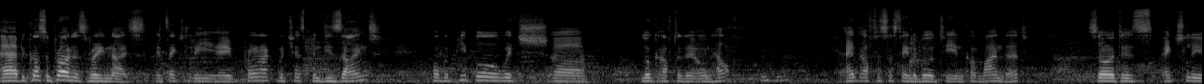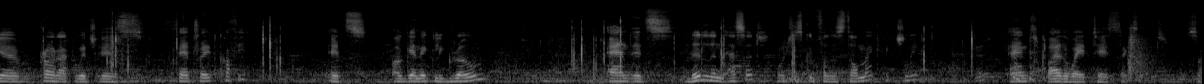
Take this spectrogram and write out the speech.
Uh, because the product is very nice. It's actually a product which has been designed for the people which uh, look after their own health and after sustainability and combine that. So it is actually a product which is fair trade coffee. It's organically grown and it's little in acid, which is good for the stomach actually. And by the way, it tastes excellent. So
